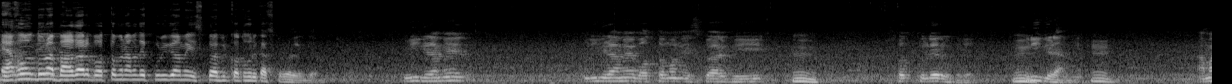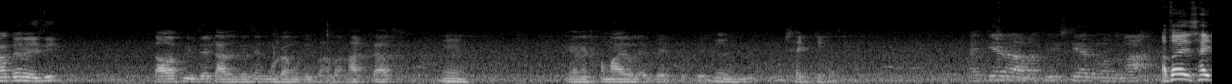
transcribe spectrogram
এখন তোমরা বাজার বর্তমানে আমাদের কুড়িগ্রামে স্কোয়ার ফিট কত করে কাজ করবে লাগবে কুড়িগ্রামের কুড়িগ্রামে বর্তমান স্কোয়ার ফিট হুম। সত্তরের উপরে কুড়িগ্রামে আমাদের এই দিক তাও আপনি যে কাজ দিয়েছেন মোটামুটি ভালো হাট কাজ। এখানে সময়ও লাগবে একটু। ষাট টাকা। আচ্ছা এই ষাট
